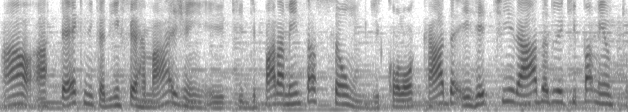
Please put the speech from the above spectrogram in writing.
a, a técnica de enfermagem e de paramentação, de colocada e retirada do equipamento.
